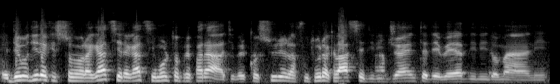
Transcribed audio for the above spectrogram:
e devo dire che sono ragazzi e ragazzi molto preparati per costruire la futura classe dirigente dei Verdi di domani.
